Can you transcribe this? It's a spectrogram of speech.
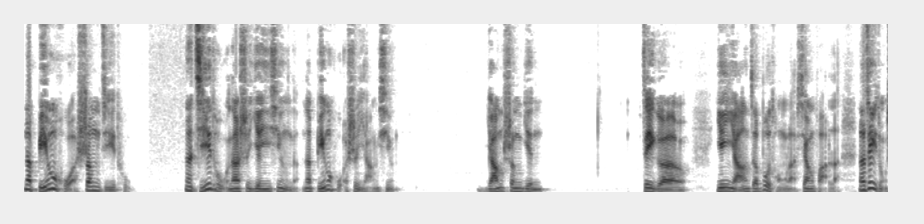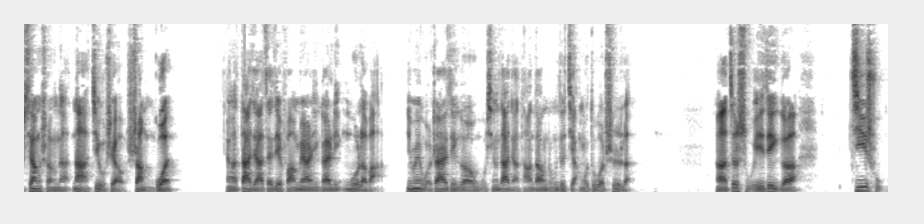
那丙火生己土，那己土呢是阴性的，那丙火是阳性。阳生阴，这个阴阳则不同了，相反了。那这种相生呢，那就是要伤官啊！大家在这方面应该领悟了吧？因为我在这个五行大讲堂当中就讲过多次了啊，这属于这个基础。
